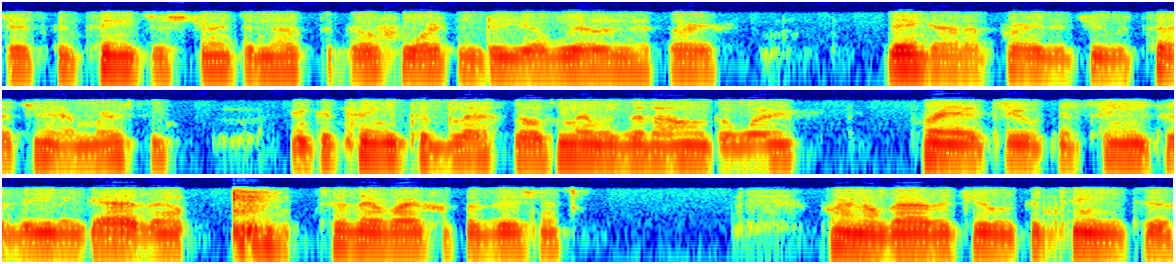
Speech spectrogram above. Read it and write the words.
just continue to strengthen us to go forth and do your will in this earth. Then, God, I pray that you would touch and have mercy and continue to bless those members that are on the way. Praying that you would continue to lead and guide them to their rightful positions. Praying, oh God, that you would continue to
